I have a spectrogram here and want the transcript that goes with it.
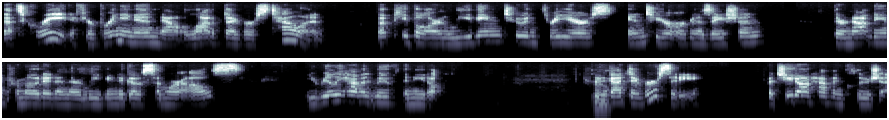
that's great if you're bringing in now a lot of diverse talent, but people are leaving two and three years into your organization. They're not being promoted and they're leaving to go somewhere else. You really haven't moved the needle. True. You've got diversity, but you don't have inclusion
